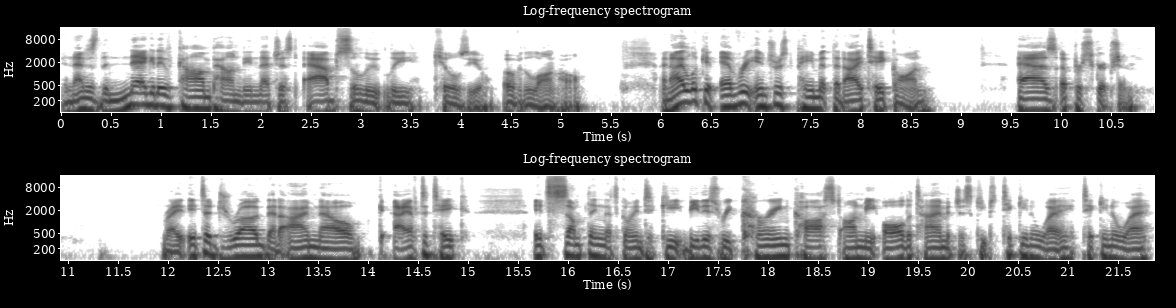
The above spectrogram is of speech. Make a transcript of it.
And that is the negative compounding that just absolutely kills you over the long haul. And I look at every interest payment that I take on as a prescription, right? It's a drug that I'm now, I have to take. It's something that's going to keep, be this recurring cost on me all the time. It just keeps ticking away, ticking away.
